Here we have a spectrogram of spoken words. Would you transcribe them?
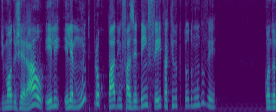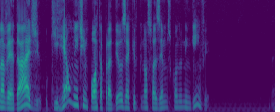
de modo geral, ele, ele é muito preocupado em fazer bem feito aquilo que todo mundo vê. Quando, na verdade, o que realmente importa para Deus é aquilo que nós fazemos quando ninguém vê. Né?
